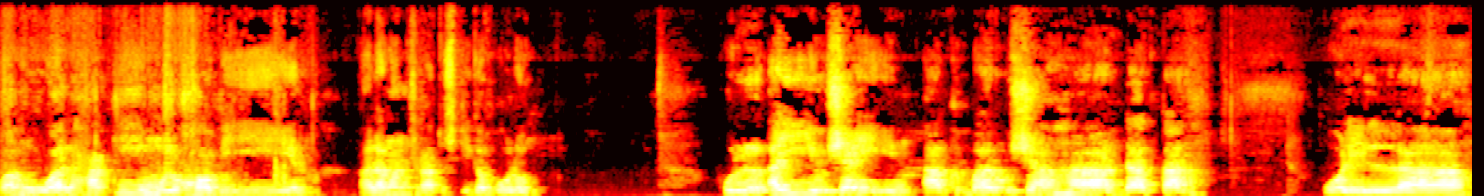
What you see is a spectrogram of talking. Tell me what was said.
wa huwal hakimul khabir. Halaman 130 Qul ayyu syai'in akbaru syahadata. Qulillah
